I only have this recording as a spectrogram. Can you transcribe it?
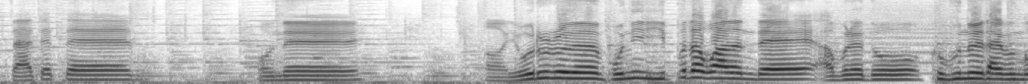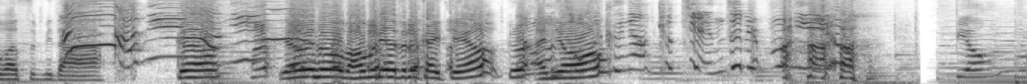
자 어쨌든 오늘 어, 요루루는 본인이 이쁘다고 하는데 아무래도 그분을 닮은 것 같습니다 그럼 여기서 마무리하도록 할게요. 그럼 안녕. 그냥 큐티 엔젤일 뿐이에요. 뿅.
